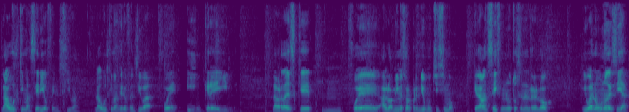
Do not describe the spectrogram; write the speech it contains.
La última serie ofensiva. La última serie ofensiva fue increíble. La verdad es que mm, fue algo, a mí me sorprendió muchísimo. Quedaban seis minutos en el reloj. Y bueno, uno decía,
